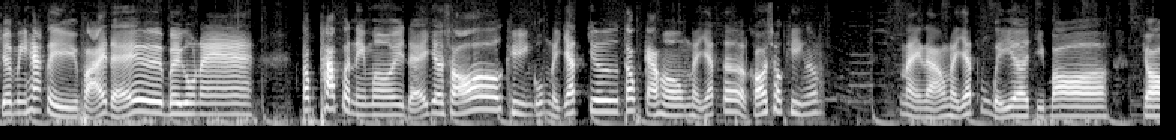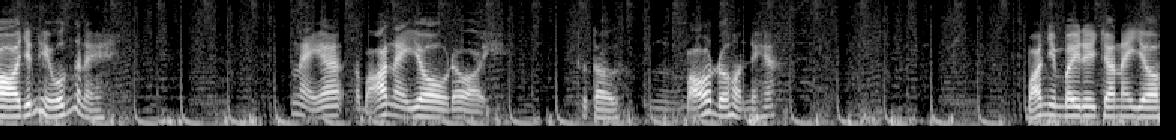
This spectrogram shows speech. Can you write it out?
Chơi mi hát thì phải để begona tóc thấp anh em ơi để cho xó khiên cũng này dách chứ tóc cao hơn này dách là khó xó khiên lắm. Cái này là ông này dách cũng bị uh, chị bo cho dính hiệu ứng rồi nè. Cái này á bỏ này vô đâu rồi. Từ từ. Ừ, bỏ đội hình này ha. Bỏ nhiêm bi đi cho nay vô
